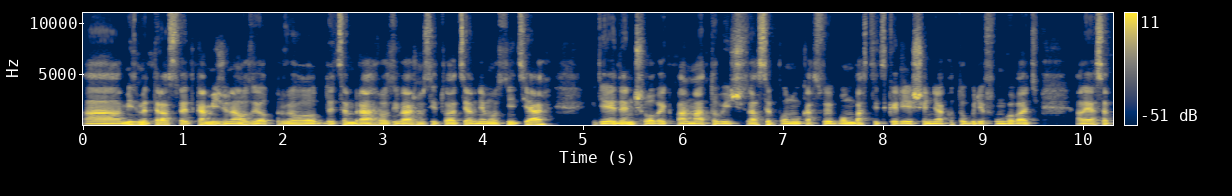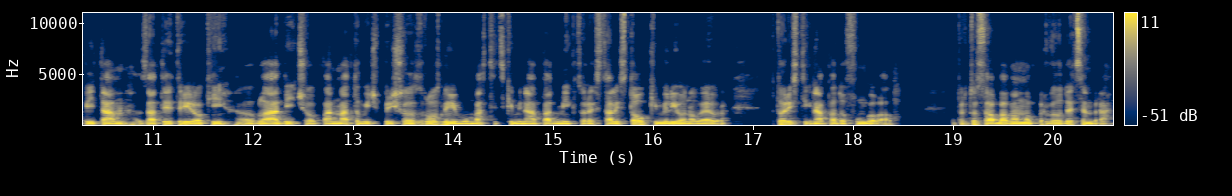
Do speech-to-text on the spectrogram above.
A my sme teraz svedkami, že naozaj od 1. decembra hrozí vážna situácia v nemocniciach, kde jeden človek, pán Matovič, zase ponúka svoje bombastické riešenie, ako to bude fungovať. Ale ja sa pýtam za tie tri roky vlády, čo pán Matovič prišiel s rôznymi bombastickými nápadmi, ktoré stali stovky miliónov eur, ktorý z tých nápadov fungoval preto sa obávam o 1. decembra.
